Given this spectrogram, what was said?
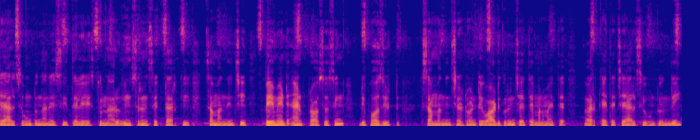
చేయాల్సి ఉంటుందనేసి తెలియజేస్తున్నారు. ఇన్సూరెన్స్ సెక్టార్కి సంబంధించి. పేమెంట్ అండ్ ప్రాసెసింగ్ డిపాజిట్ సంబంధించినటువంటి వాటి గురించి అయితే మనమైతే వర్క్ అయితే చేయాల్సి ఉంటుంది.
